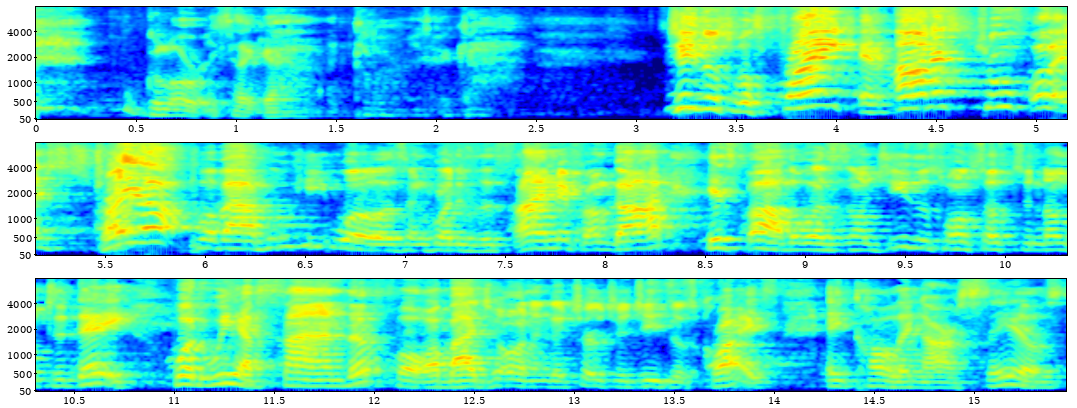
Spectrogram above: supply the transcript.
Glory to God. Jesus was frank and honest, truthful, and straight up about who he was and what his assignment from God, his Father, was. So Jesus wants us to know today what we have signed up for by joining the Church of Jesus Christ and calling ourselves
